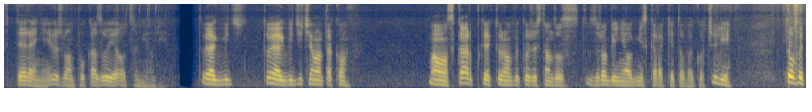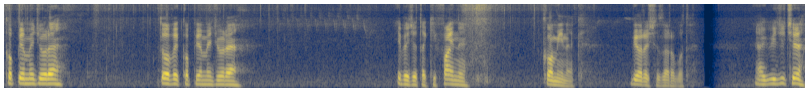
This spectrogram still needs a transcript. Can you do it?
w terenie. Już Wam pokazuję o co mi chodzi. Tu jak, tu jak widzicie mam taką małą skarpkę, którą wykorzystam do zrobienia ogniska rakietowego, czyli tu wykopiemy dziurę, tu wykopiemy dziurę, i będzie taki fajny kominek. Biorę się za robotę. Jak widzicie,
